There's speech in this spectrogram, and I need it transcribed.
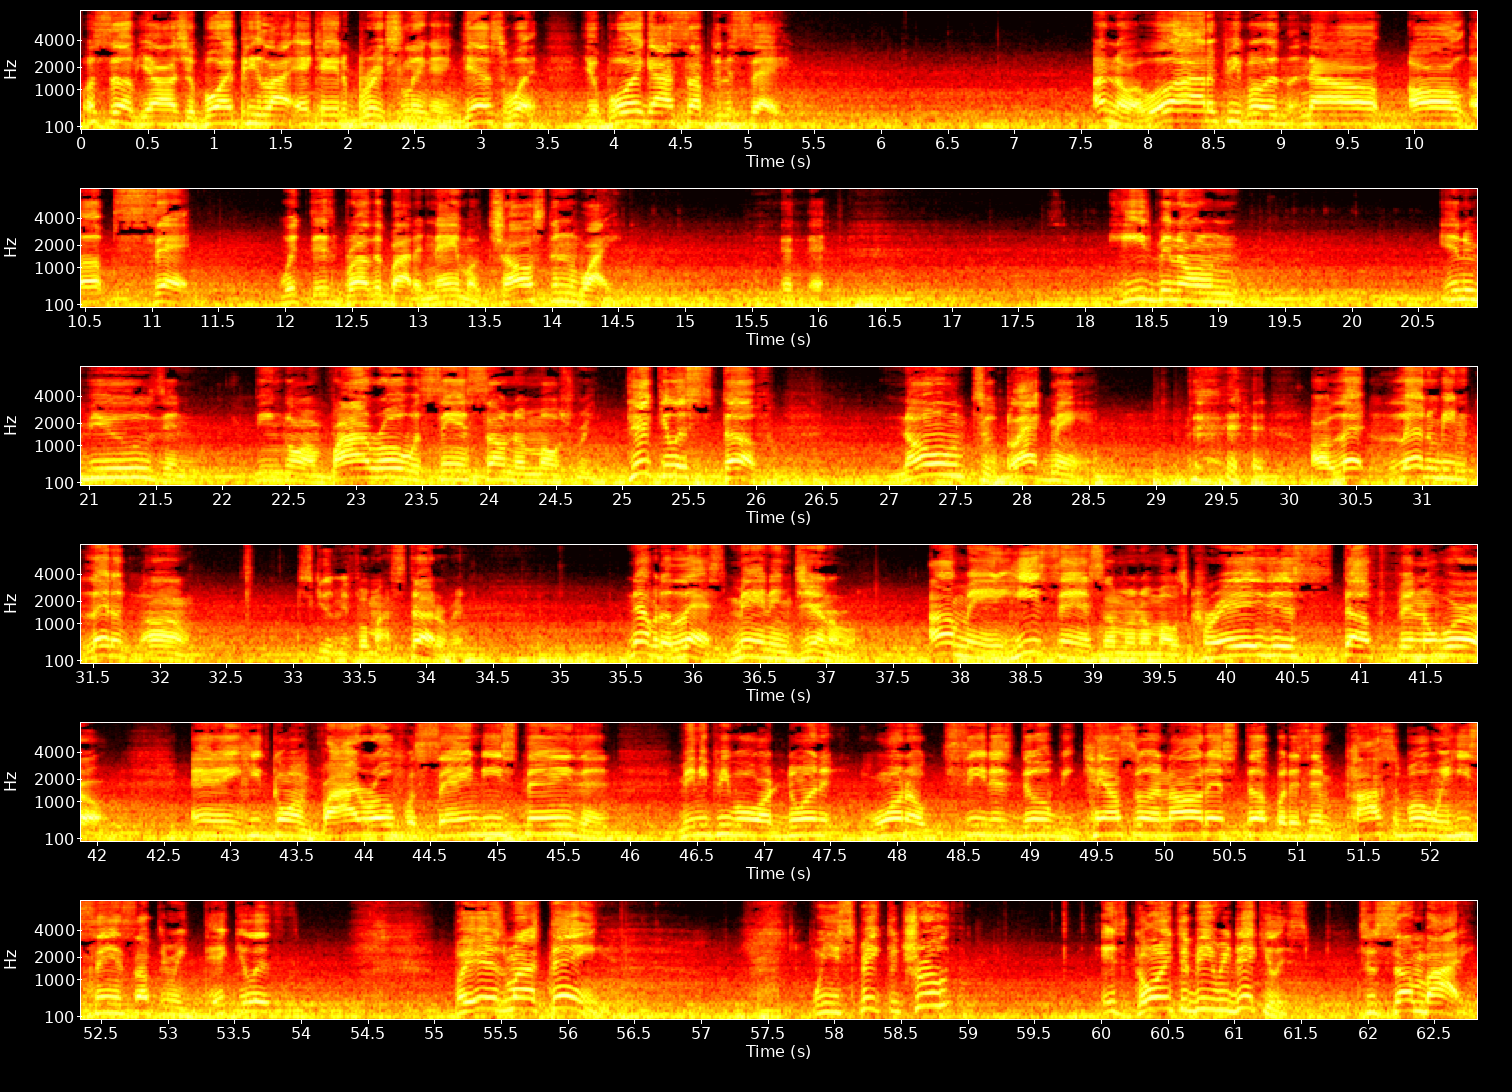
What's up, y'all? It's your boy P Lot, aka the Brick Slinger. And guess what? Your boy got something to say. I know a lot of people are now all upset with this brother by the name of Charleston White. He's been on interviews and been going viral with saying some of the most ridiculous stuff known to black men. or let let him be let him um excuse me for my stuttering. Nevertheless, men in general. I mean, he's saying some of the most craziest stuff in the world. And he's going viral for saying these things and many people are doing it want to see this dude be canceled and all that stuff, but it's impossible when he's saying something ridiculous. But here's my thing. When you speak the truth, it's going to be ridiculous to somebody.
